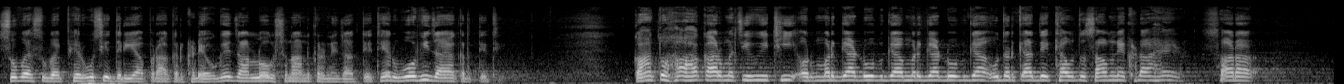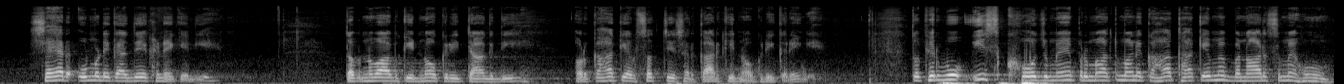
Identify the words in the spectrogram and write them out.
सुबह सुबह फिर उसी दरिया पर आकर खड़े हो गए, जहाँ लोग स्नान करने जाते थे और वो भी जाया करते थे। कहाँ तो हाहाकार मची हुई थी और मर गया, डूब गया, मर गया, डूब गया, उधर क्या देखा वो तो सामने खड़ा है। सारा शहर उमड़ गया देखने के लिए। तब नवाब की नौकरी त्याग दी और कहा कि अब सच्ची सरकार की नौकरी करेंगे। तो फिर वो इस खोज में परमात्मा ने कहा था कि मैं बनारस में हूँ,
